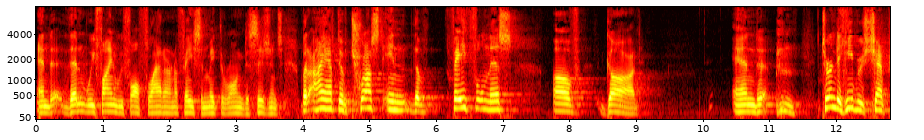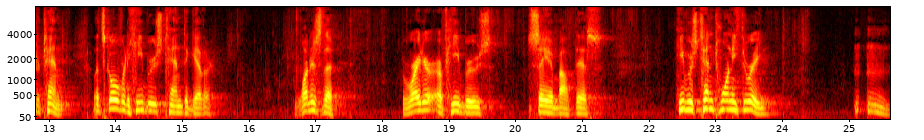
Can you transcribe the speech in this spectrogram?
and then we find we fall flat on our face and make the wrong decisions. But I have to trust in the faithfulness of God. And turn to Hebrews chapter 10. Let's go over to Hebrews 10 together. What is the writer of Hebrews say about this? Hebrews 10:23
